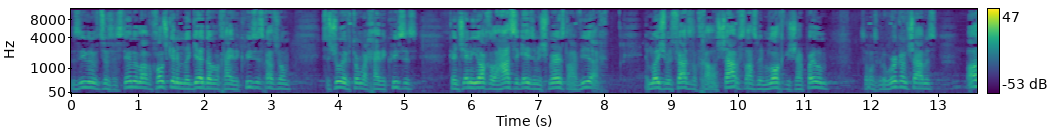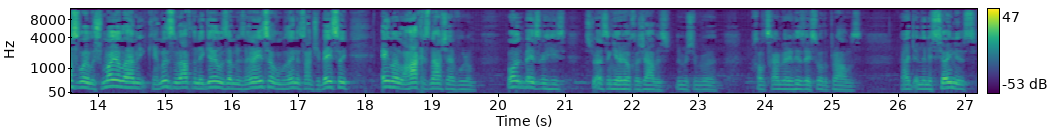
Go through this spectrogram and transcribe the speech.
Is even if it's just a standard lav choshken im neged av l'chayv krisis chashom. It's a shul if about chayv krisis. Kan sheni yochel lahasik ezim mishmeres lahaviach. And Moshe misfatz l'chal Shabbos las be'meloch gishar poilim. Someone's going to work on Shabbos. Aslei l'shmoya lehem, you can listen after negel is an esav, l'mlein san shibesei, ein lo lahachas nasha avurim. Well, basically he's stressing here Hilchah Shabbos, the Mishnah Chofetz Chaim in his day saw the problems. Right? And the nisyonis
